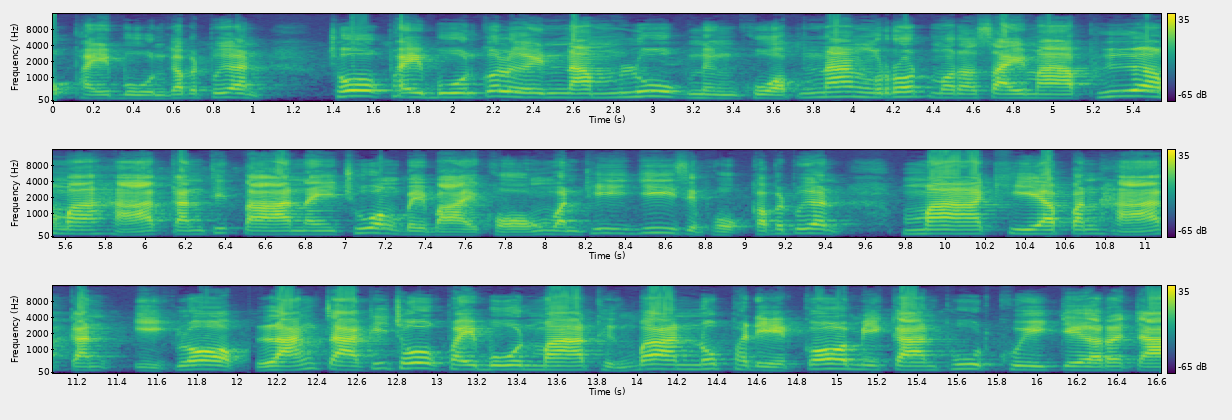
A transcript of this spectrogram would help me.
คภัยบูลครับเพื่อนๆ โชคภัยบูลก็เลยนำลูกหนึ่งขวบนั่งรถมอเตอร์ไซค์มาเพื่อมาหากันทิตาในช่วงบ่ายๆของวันที่ 26 ครับเพื่อนๆ มาเคลียร์ปัญหากันอีกรอบ หลังจากที่โชคภัยบูลมาถึงบ้านนพเดชก็มีการพูดคุยเจรจา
